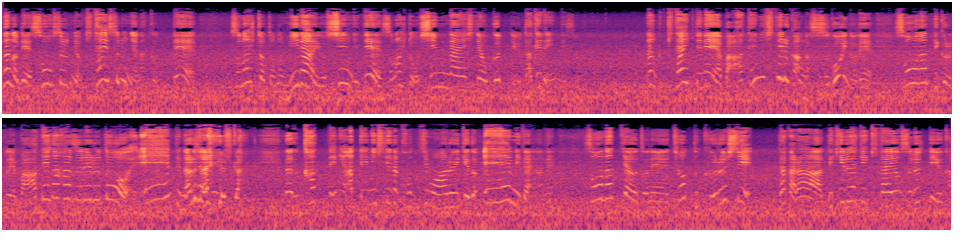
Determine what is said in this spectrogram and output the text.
なのでそうするには期待するんじゃなくってその人との未来を信じてその人を信頼しておくっていうだけでいいんですよ。なんか期待ってねやっぱ当てにしてる感がすごいのでそうなってくるとやっぱ当てが外れるとえーってなるじゃないですか。なんか勝手に当てにしてたこっちも悪いけどえーみたいなね。そうなっちゃうとねちょっと苦しい。だからできるだけ期待をするっていう考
